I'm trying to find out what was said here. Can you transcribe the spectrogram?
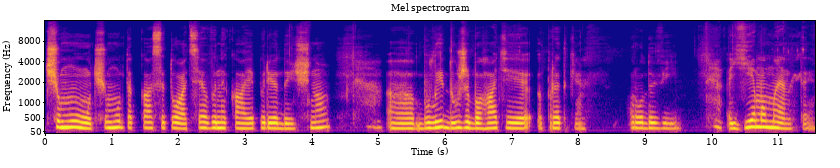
Чому, чому така ситуація виникає періодично? Були дуже багаті предки родові. Є моменти.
